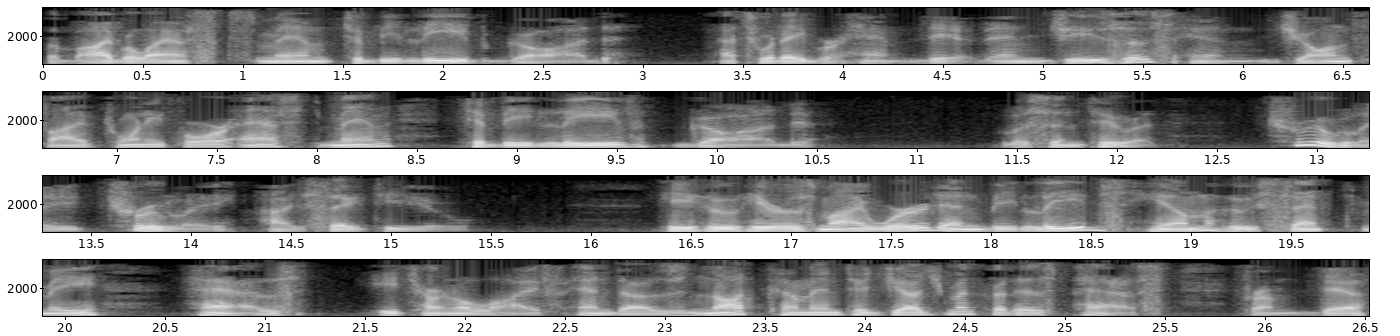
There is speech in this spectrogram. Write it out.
The Bible asks men to believe God. That's what Abraham did. And Jesus in John 5:24 asked men to believe God. Listen to it. Truly, truly, I say to you, he who hears my word and believes him who sent me has eternal life and does not come into judgment but has passed from death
